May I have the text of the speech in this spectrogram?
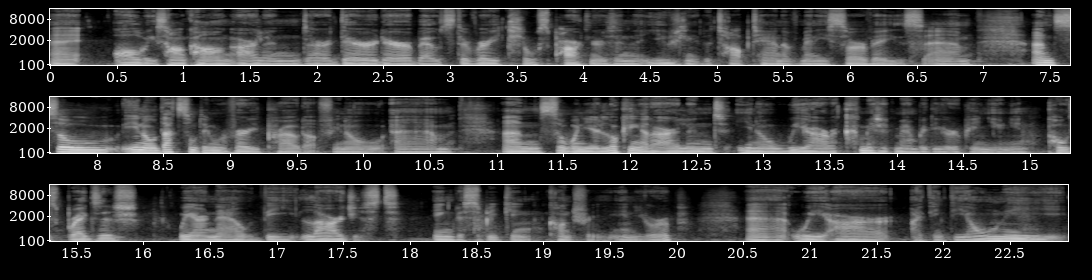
uh, always Hong Kong, Ireland are there or thereabouts. They're very close partners in usually the top 10 of many surveys. Um, and so, you know, that's something we're very proud of, you know. Um, and so when you're looking at Ireland, you know, we are a committed member of the European Union. Post Brexit, we are now the largest English speaking country in Europe. Uh, we are, I think, the only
